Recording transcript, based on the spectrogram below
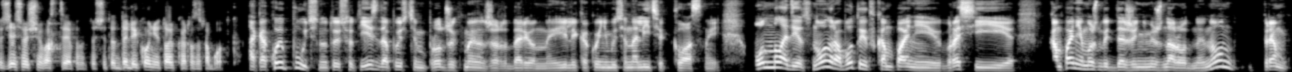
здесь очень востребовано. То есть это далеко не только разработка. А какой путь? Ну, то есть вот есть, допустим, project менеджер одаренный или какой-нибудь аналитик классный. Он молодец, но он работает в компании в России. Компания, может быть, даже не международная, но он прям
